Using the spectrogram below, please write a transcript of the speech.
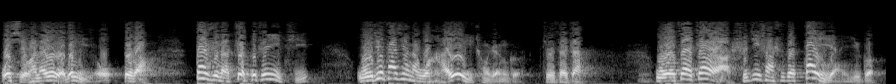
我喜欢他有我的理由，对吧？但是呢，这不值一提。我就发现呢，我还有一重人格，就是在这儿。我在这儿啊，实际上是在扮演一个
